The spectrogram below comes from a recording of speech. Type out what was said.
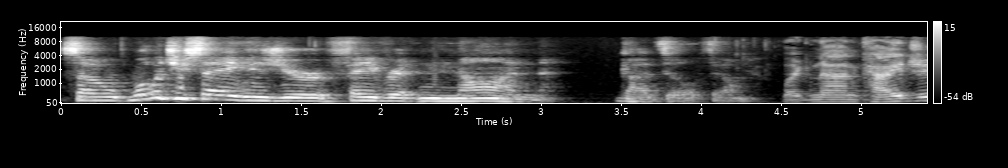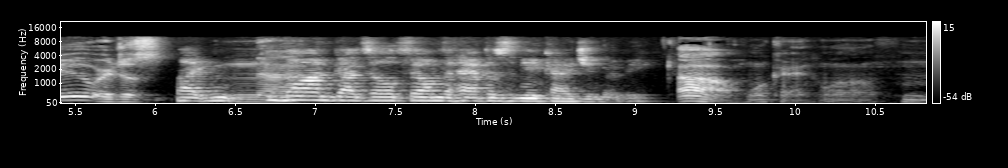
so what would you say is your favorite non Godzilla film? like non kaiju or just Like non Godzilla film that happens to be a kaiju movie. oh, okay. Well, hmm.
